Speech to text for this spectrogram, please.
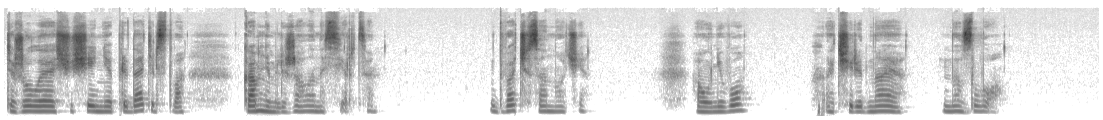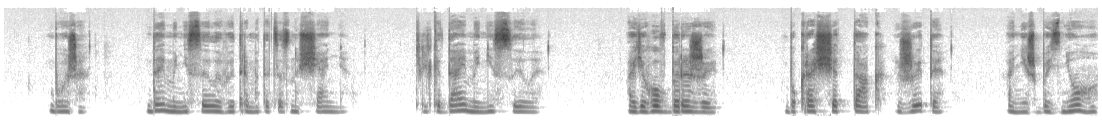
Тяжелое ощущение предательства камнем лежало на сердце. Два часа ночи, а у него очередная назло. Боже, дай мені сили витримати це знущання, тільки дай мені сили, а його вбережи, бо краще так жити, аніж без нього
